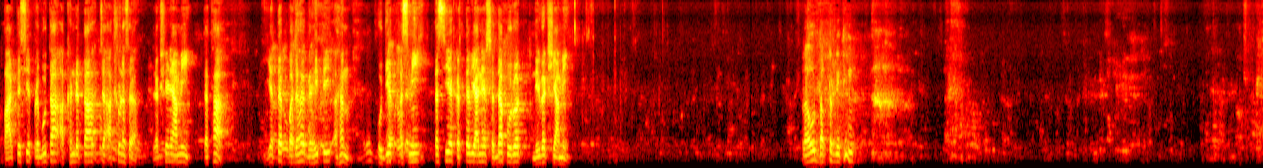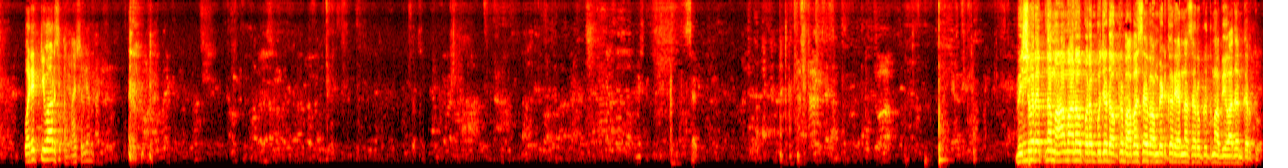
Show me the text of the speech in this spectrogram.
भारतस्य प्रभुता अखंडता च अक्षुणस रक्षणामि तथा यत पद ग्रहीति अहम उद्यत अस्मि तस्य कर्तव्याने श्रद्धापूर्वक निर्वक्ष्यामि। राऊत डॉक्टर नितीन विश्वरत्न महामानव परमपूज्य डॉक्टर बाबासाहेब आंबेडकर यांना सर्वप्रथम अभिवादन करतो.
